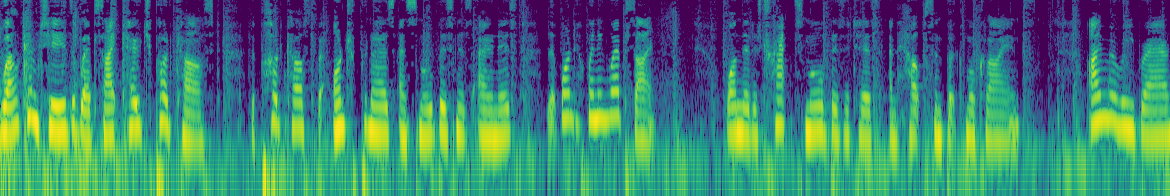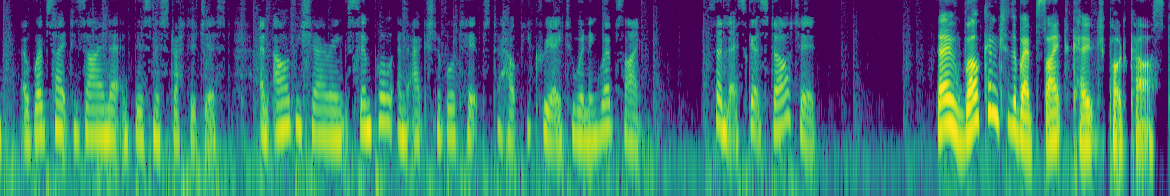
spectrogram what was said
Welcome to the Website Coach Podcast, the podcast for entrepreneurs and small business owners that want a winning website, one that attracts more visitors and helps them book more clients. I'm Marie Brown, a website designer and business strategist, and I'll be sharing simple and actionable tips to help you create a winning website. So let's get started. So, welcome to the Website Coach Podcast.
